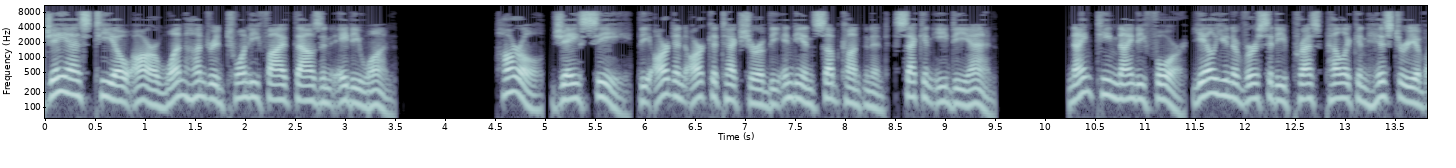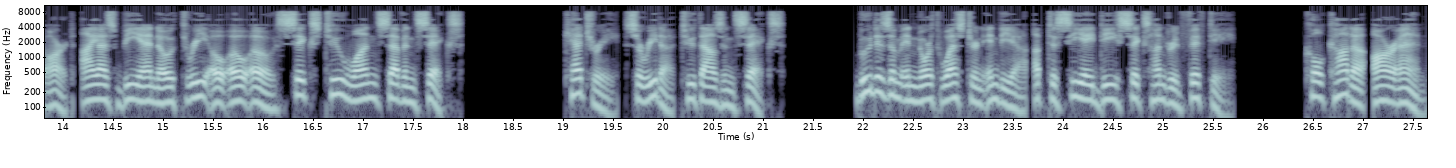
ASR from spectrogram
JSTOR 125081. Harle, J. C., The Art and Architecture of the Indian Subcontinent, 2nd edn. 1994, Yale University Press Pelican History of Art, ISBN 0300062176 Khetri, Sarita 2006. Buddhism in Northwestern India, up to CAD 650. Kolkata, R.N.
